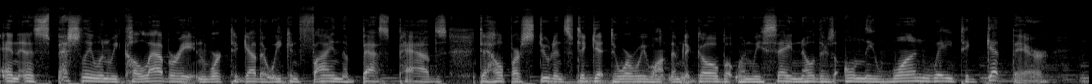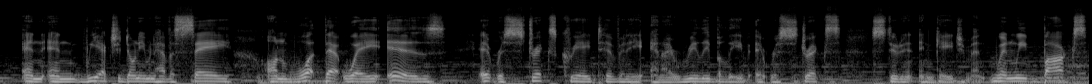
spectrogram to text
And, and especially when we collaborate and work together, we can find the best paths to help our students to get to where we want them to go. But when we say, no, there's only one way to get there, and, and we actually don't even have a say on what that way is, it restricts creativity, and I really believe it restricts student engagement. When we box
